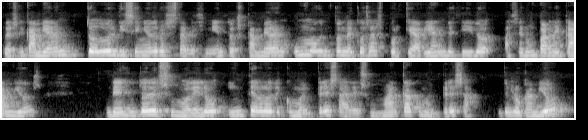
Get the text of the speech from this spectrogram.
pero es que cambiaron todo el diseño de los establecimientos, cambiaron un montón de cosas porque habían decidido hacer un par de cambios dentro de su modelo íntegro de, como empresa, de su marca como empresa. Entonces lo cambió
